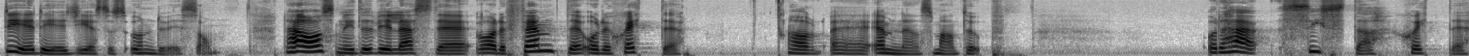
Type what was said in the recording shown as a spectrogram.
Det är det Jesus undervisar om. Det här avsnittet vi läste var det femte och det sjätte av eh, ämnen som han tog upp. Och det här sista, sjätte,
